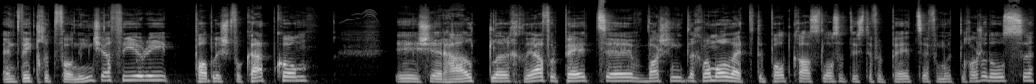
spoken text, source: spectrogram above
Entwickelt von Ninja Theory, published von Capcom. Ist erhältlich ja, für PC, wahrscheinlich, wenn mal der Podcast hört, ist der für PC vermutlich auch schon draußen.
